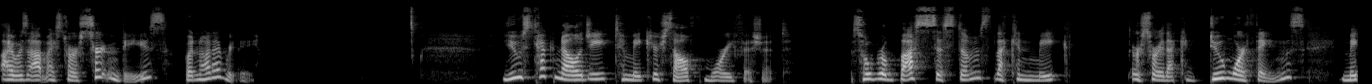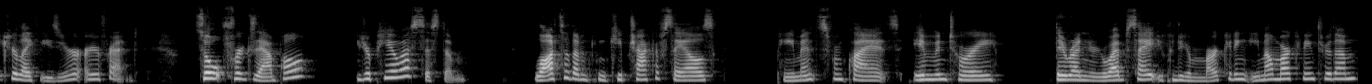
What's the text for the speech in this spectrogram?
I was at my store certain days, but not every day. Use technology to make yourself more efficient. So, robust systems that can make or sorry, that can do more things, make your life easier, are your friend. So, for example, your POS system. Lots of them can keep track of sales, payments from clients, inventory. They run your website. You can do your marketing, email marketing through them.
